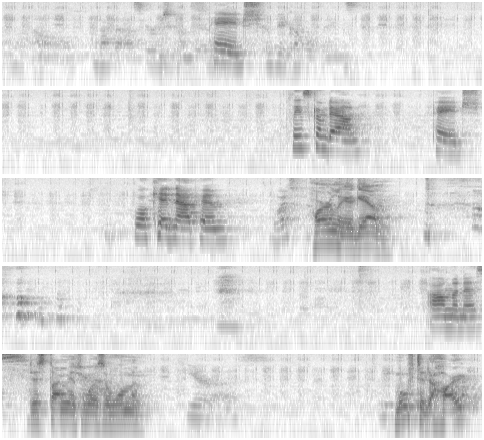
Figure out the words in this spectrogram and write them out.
I don't know. I'd have to ask her when she comes in. Paige. Could be a couple things. Please come down. Paige. We'll kidnap him. What? Harley again. Ominous. This time it was a woman. Hear us. Move to the heart.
